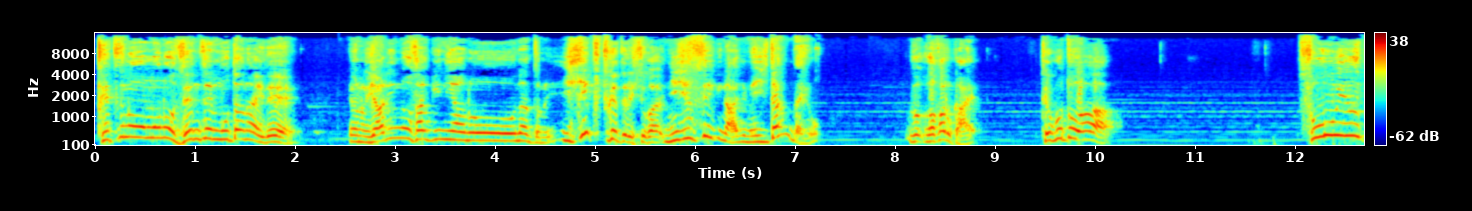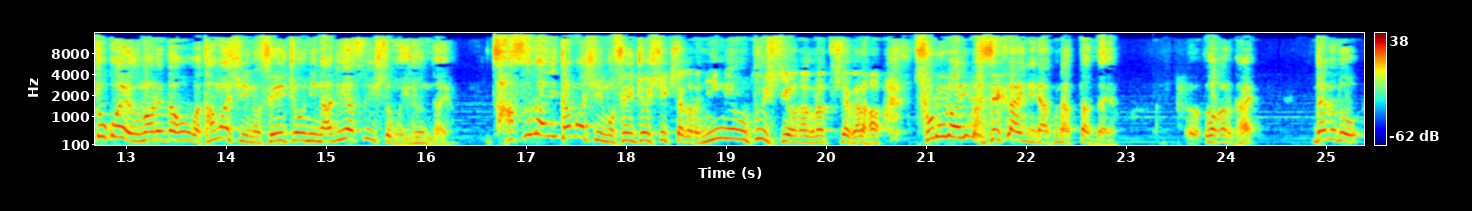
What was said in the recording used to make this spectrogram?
鉄のものを全然持たないで、あの、槍の先にあの、なんていうの、石くっつけてる人が20世紀の初めいたんだよ。わ、わかるかい？ってことは、そういうとこへ生まれた方が魂の成長になりやすい人もいるんだよ。さすがに魂も成長してきたから人間を食う必要はなくなってきたから、それは今世界になくなったんだよ。わかるかい？だけど、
